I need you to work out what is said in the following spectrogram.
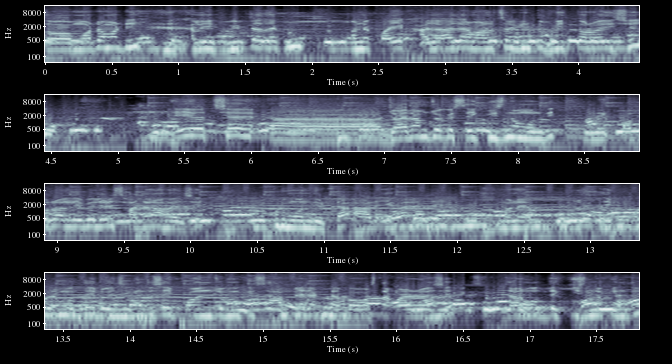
তো মোটামুটি খালি ভিড়টা দেখুন মানে কয়েক হাজার হাজার মানুষের কিন্তু ভিড় তো রয়েছেই। এই হচ্ছে জয়রাম চকের সেই কৃষ্ণ মন্দির মানে কতটা লেভেলের সাজানো হয়েছে পুরোপুরি মন্দিরটা। আর এখানে মানে এই পুকুরের মধ্যেই রয়েছে, কিন্তু সেই পঞ্চমুখী সাপের একটা ব্যবস্থা করা রয়েছে, যার মধ্যে কৃষ্ণ কিন্তু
